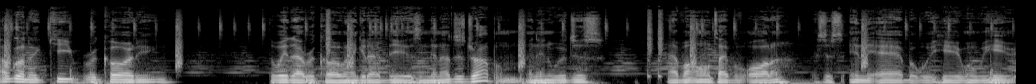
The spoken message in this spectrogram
I'm gonna keep recording the way that I record when I get ideas, and then I'll just drop them, and then we'll just have our own type of order. It's just in the air, but we're here when we hear it.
